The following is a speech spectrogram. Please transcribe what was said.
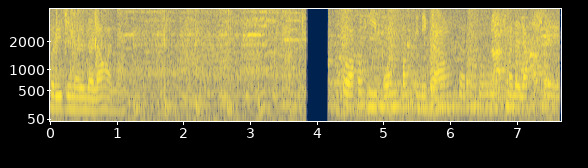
Original na lang ano. Kuha ko hipon pang sinigang. Sarap po. Malalaki siya eh.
